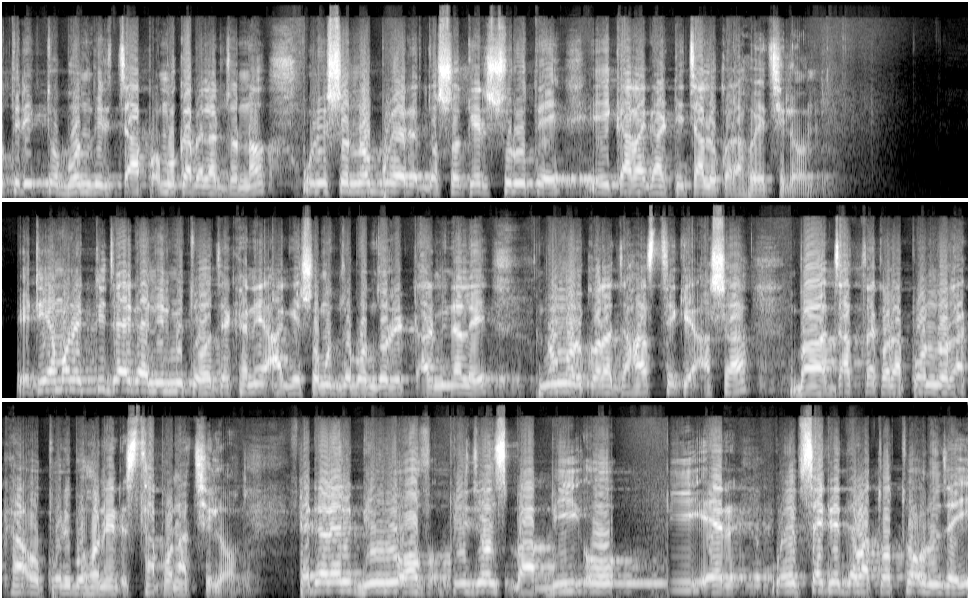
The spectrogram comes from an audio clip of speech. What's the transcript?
অতিরিক্ত বন্দির চাপ মোকাবেলার জন্য উনিশশো এর দশকের শুরুতে এই কারাগারটি চালু করা হয়েছিল। এটি এমন একটি জায়গায় নির্মিত যেখানে আগে সমুদ্র বন্দরের টার্মিনালে নোংর করা জাহাজ থেকে আসা বা যাত্রা করা পণ্য রাখা ও পরিবহনের স্থাপনা ছিল। ফেডারেল ব্যুরো অফ প্রিজনস বা বিওপি এর ওয়েবসাইটে দেওয়া তথ্য অনুযায়ী,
